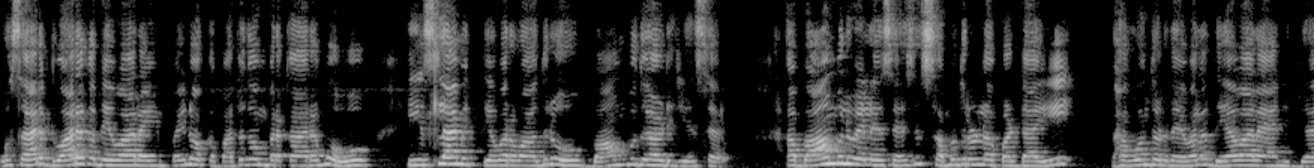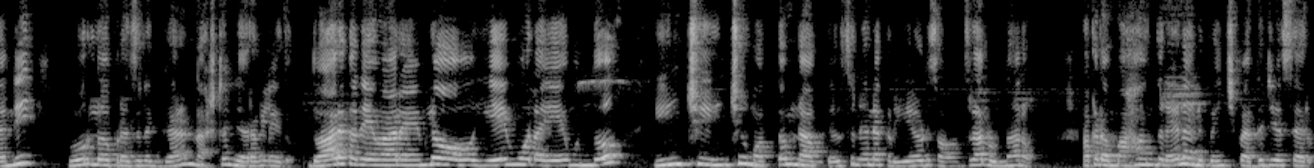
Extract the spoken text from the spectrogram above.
ఒకసారి ద్వారక దేవాలయం పైన ఒక పథకం ప్రకారము ఈ ఇస్లామిక్ తీవ్రవాదులు బాంబు దాడి చేశారు. ఆ బాంబులు వెళ్ళేసేసి సముద్రంలో పడ్డాయి భగవంతుడి దేవాల దేవాలయానికి గాని ఊర్లో ప్రజలకు గాని నష్టం జరగలేదు. ద్వారక దేవాలయంలో ఏ మూల ఏముందో ఇంచు ఇంచు మొత్తం నాకు తెలుసు. నేను అక్కడ ఏడు సంవత్సరాలు ఉన్నాను. అక్కడ మహంతులే నన్ను పెంచి పెద్ద చేశారు.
